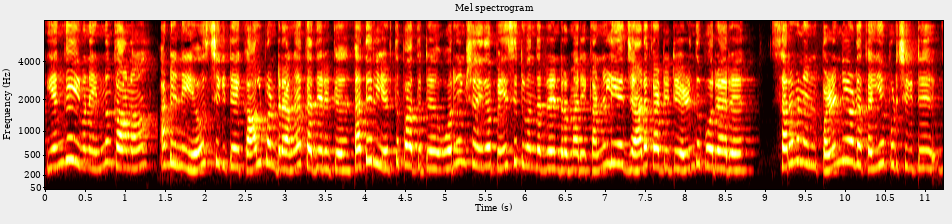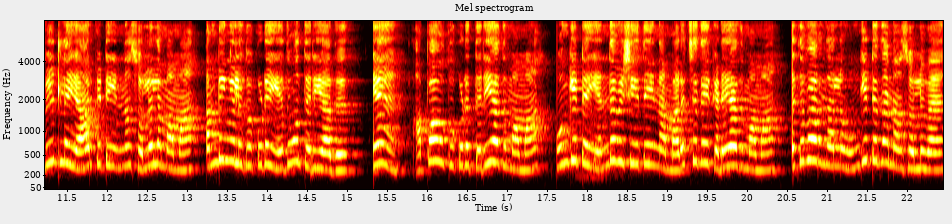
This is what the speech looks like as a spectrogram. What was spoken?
எங்க இவனை இன்னும் காணோம்? அப்படின்னு யோசிச்சுக்கிட்டே கால் பண்றாங்க கதிருக்கு. கதிர் எடுத்து பார்த்துட்டு ஒரு நிமிஷம் ஏதோ பேசிட்டு வந்துடுறேன்ற மாதிரி கண்ணிலேயே ஜாட காட்டிட்டு எழுந்து போறாரு. சரவணன் பழனியோட கையை பிடிச்சிக்கிட்டு வீட்டில் யார்கிட்டயும் இன்னும் சொல்லலை மாமா. தம்பிங்களுக்கு கூட எதுவும் தெரியாது. ஏன்? அப்பாவுக்கு கூட தெரியாது மாமா. உங்ககிட்ட எந்த விஷயத்தையும் நான் மறைச்சதே கிடையாது மாமா. எதுவா இருந்தாலும் உங்ககிட்ட தான் நான் சொல்லுவேன்.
